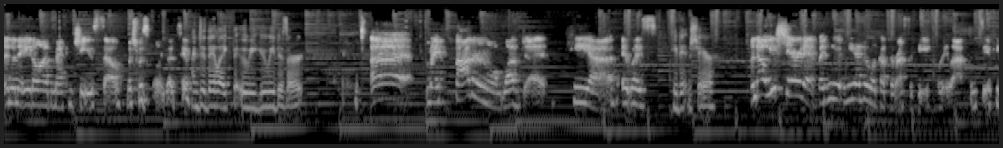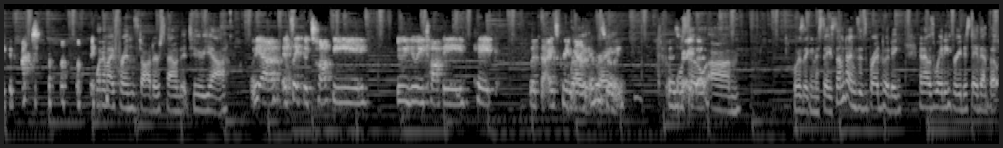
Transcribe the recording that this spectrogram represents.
and then they ate a lot of the mac and cheese, so which was really good too. And did they like the ooey gooey dessert? Uh, my father-in-law loved it. He uh, it was He didn't share. no, we shared it, but he he had to look up the recipe before he left and see if he could find it. One of my friend's daughters found it too. Yeah. Yeah, it's like the toffee, ooey gooey toffee cake with the ice cream. Right, it was right. really, it was Well, very so good. um, what was I going to say? Sometimes it's bread pudding, and I was waiting for you to say that, but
